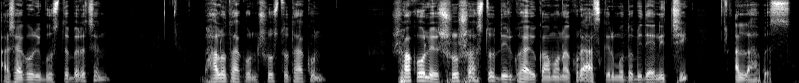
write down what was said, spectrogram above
আশা করি বুঝতে পেরেছেন। ভালো থাকুন, সুস্থ থাকুন। সকলের সুস্বাস্থ্য, দীর্ঘায়ু কামনা করে আজকের মতো বিদায় নিচ্ছি। আল্লাহ হাফেজ।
